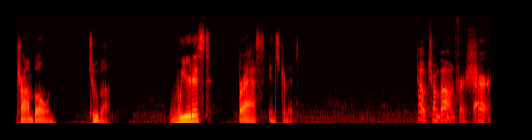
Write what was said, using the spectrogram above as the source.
trombone, tuba. Weirdest brass instrument. Oh, trombone for sure.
